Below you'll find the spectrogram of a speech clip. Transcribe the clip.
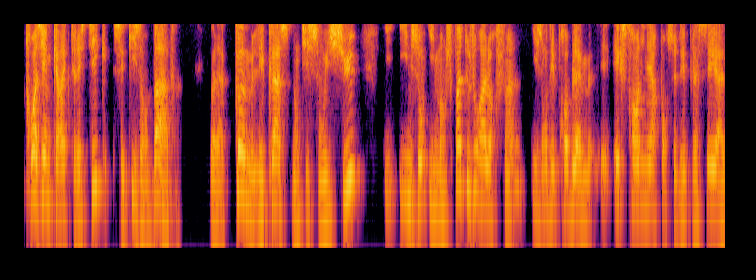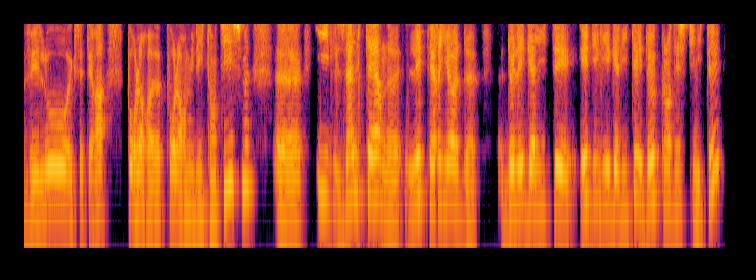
Troisième caractéristique, c'est qu'ils en bavent. Voilà, comme les classes dont ils sont issus, ils ne mangent pas toujours à leur faim, ils ont des problèmes extraordinaires pour se déplacer à vélo, etc., pour leur, militantisme. Euh, ils alternent les périodes de légalité et d'illégalité de clandestinité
